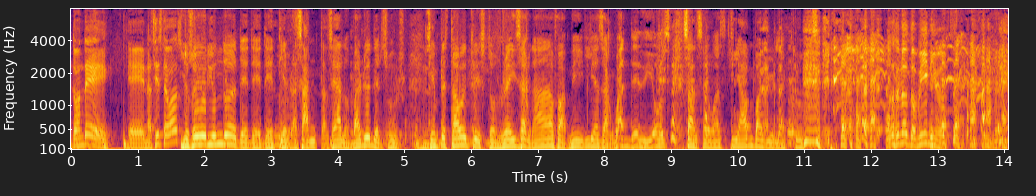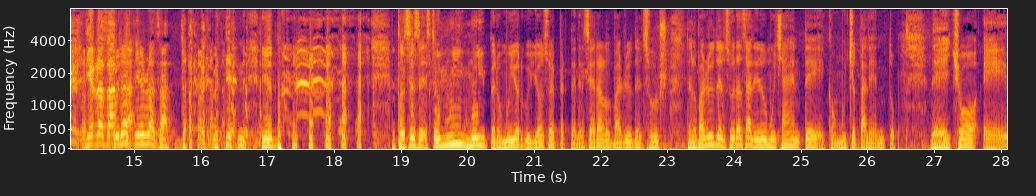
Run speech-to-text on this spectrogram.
dónde eh, naciste vos? yo soy oriundo de, de- de Tierra Santa, o sea, los barrios del sur. Siempre he estado en Cristo Rey, Sagrada Familia, San Juan de Dios, San Sebastián, Barrio La Cruz. Son unos dominios. Tierra Pura Santa. Tierra Santa. ¿me entiendes? Y ent- Entonces estoy muy, muy, pero muy orgulloso de pertenecer a los barrios del sur. De los barrios del sur ha salido mucha gente con mucho talento. De hecho, eh,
